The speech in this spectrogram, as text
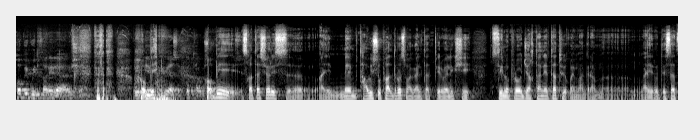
ჰობი გითხარი რა არის ჰობი ჰობი სხვათა შორის აი მე თავისუფალ დროს მაგალითად პირველ რიგში ვცდილობ რომ ოჯახთან ერთად ვიყვე მაგრამ აი როდესაც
